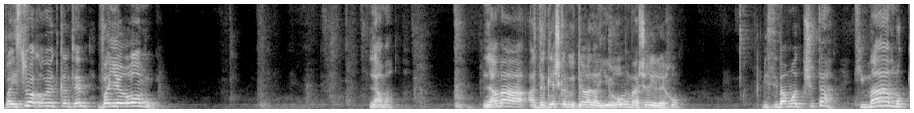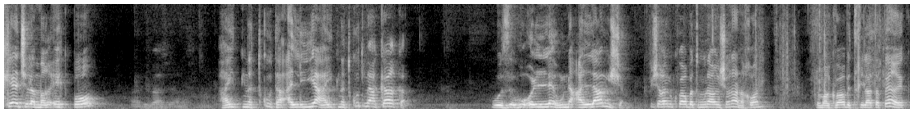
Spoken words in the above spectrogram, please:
ויישאו הקרובים את כנפיהם וירומו. למה? למה הדגש כאן יותר על הירומו מאשר ילכו? מסיבה מאוד פשוטה. כי מה המוקד של המראה פה? ההתנתקות, העלייה, ההתנתקות מהקרקע. הוא, הוא עולה, הוא נעלה משם. כפי שראינו כבר בתמונה הראשונה, נכון? כלומר, כבר בתחילת הפרק.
